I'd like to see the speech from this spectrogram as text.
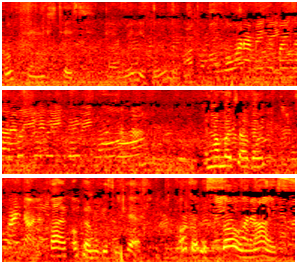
Fruit things taste really good. And how much are they? Five dollars. Five. Okay, let me get some cash. Oh, that is so nice.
